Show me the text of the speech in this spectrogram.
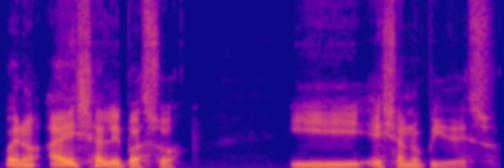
Bueno, a ella le pasó y ella no pide eso.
